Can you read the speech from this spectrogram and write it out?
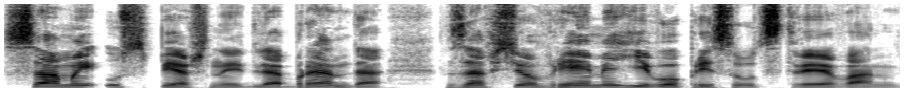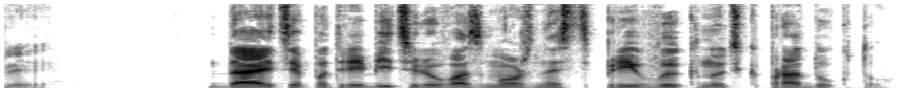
самой успешной для бренда за все время его присутствия в Англии. Дайте потребителю возможность привыкнуть к продукту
